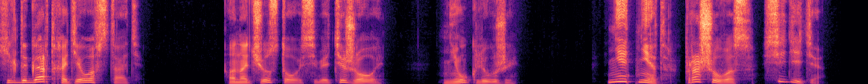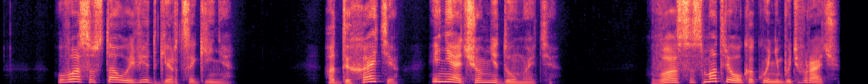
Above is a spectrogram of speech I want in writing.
Хильдегард хотела встать. Она чувствовала себя тяжелой, неуклюжей. «Нет-нет, прошу вас, сидите. У вас усталый вид, герцогиня. Отдыхайте и ни о чем не думайте. Вас осматривал какой-нибудь врач?»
